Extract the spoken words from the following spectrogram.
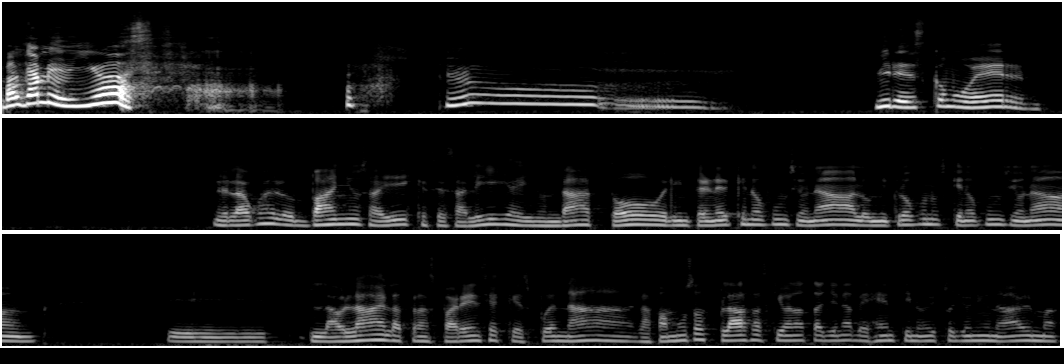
Válgame Dios. Mire, es como ver el agua de los baños ahí que se salía, inundaba todo, el internet que no funcionaba, los micrófonos que no funcionaban, eh, la hablada de la transparencia que después nada, las famosas plazas que iban a estar llenas de gente y no he visto yo ni un alma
